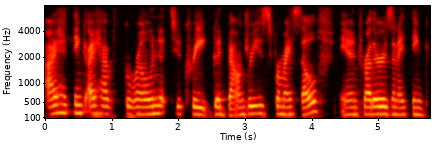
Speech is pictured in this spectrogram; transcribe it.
I think I have grown to create good boundaries for myself and for others, and I think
